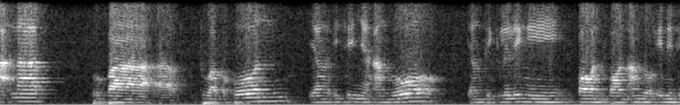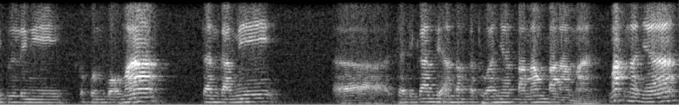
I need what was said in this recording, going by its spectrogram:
aknat berupa uh, dua kebun yang isinya anggur yang dikelilingi pohon-pohon anggur ini dikelilingi kebun kurma dan kami e, jadikan di antara keduanya tanam tanaman. Maknanya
